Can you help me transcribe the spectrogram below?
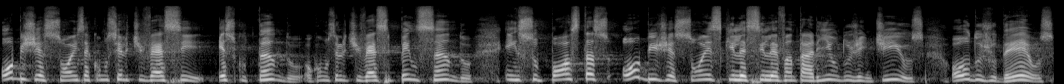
objeções é como se ele estivesse escutando, ou como se ele estivesse pensando em supostas objeções que se levantariam dos gentios, ou dos judeus,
